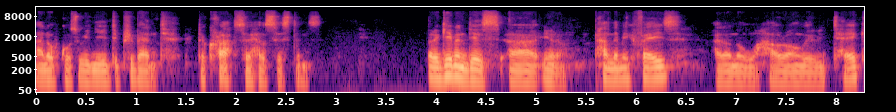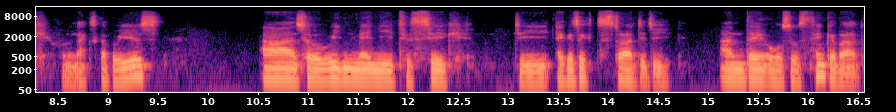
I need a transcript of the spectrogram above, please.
And of course, we need to prevent the collapse of health systems. But given this, uh, you know, pandemic phase, I don't know how long it will take for the next couple of years. And so we may need to seek the exit strategy and then also think about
